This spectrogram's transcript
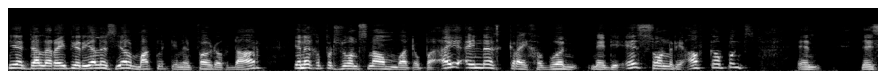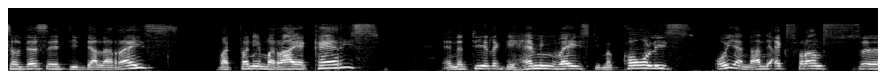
Nee, Delarey, die reël is heel maklik en eenvoudig daar. Enige persoonsnaam wat op 'n y eindig, kry gewoon net die s sonder die afkappings en jy sal dus hê die Delareys wat van die Mariah Careys en natuurlik die Hemingways, die Macaulays, O ja, en dan die ex-Franse uh,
